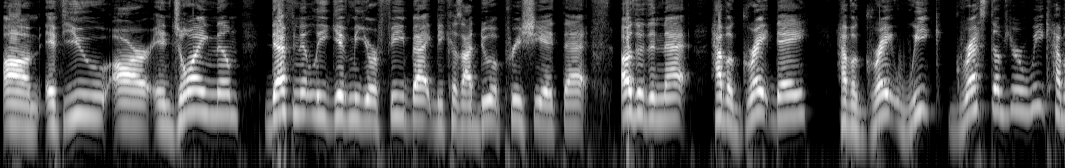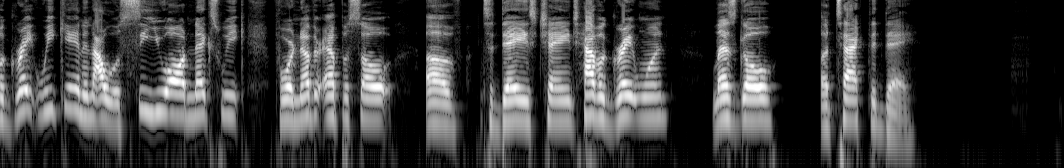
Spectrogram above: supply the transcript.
Um, if you are enjoying them, definitely give me your feedback because I do appreciate that. Other than that, have a great day. Have a great week, rest of your week. Have a great weekend, and I will see you all next week for another episode of today's change. Have a great one. Let's go attack the day.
